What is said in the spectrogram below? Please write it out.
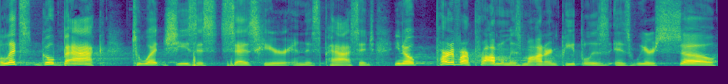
Well, let's go back to what Jesus says here in this passage. You know, part of our problem as modern people is, is we are so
